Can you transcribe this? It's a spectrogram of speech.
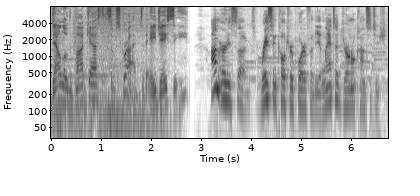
download the podcast, subscribe to the AJC. I'm Ernie Suggs, race and culture reporter for the Atlanta Journal Constitution.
